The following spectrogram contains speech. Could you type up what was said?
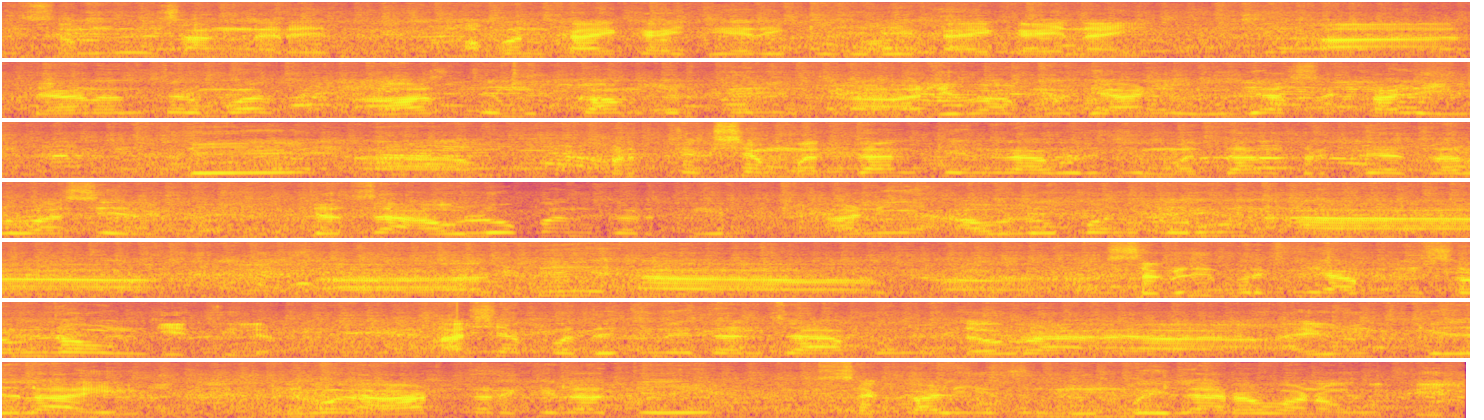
ती समजून सांगणार आहेत. आपण काय काय तयारी केलेली आहे काय काय नाही. त्यानंतर मग आज ते मुक्काम करतील अलिबागमध्ये आणि उद्या सकाळी ते प्रत्यक्ष मतदान केंद्रावर जी मतदान प्रक्रिया चालू असेल त्याचं अवलोकन करतील आणि अवलोकन करून ते सगळी प्रक्रिया आपली समजावून घेतील. अशा पद्धतीने त्यांचा आपण दौरा आयोजित केलेला आहे. आणि मग आठ तारखेला ते सकाळी इथून मुंबईला रवाना होतील.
